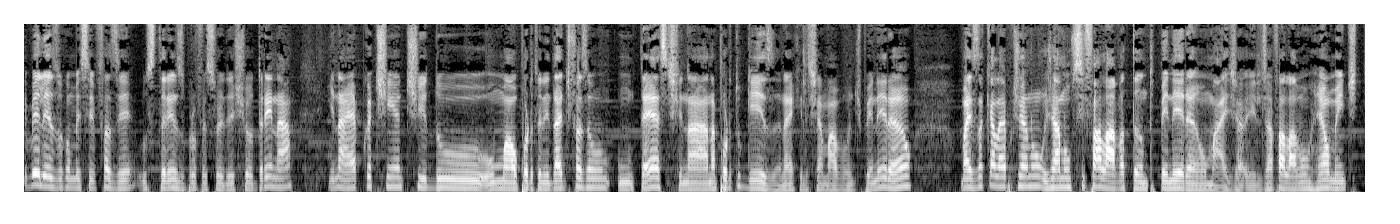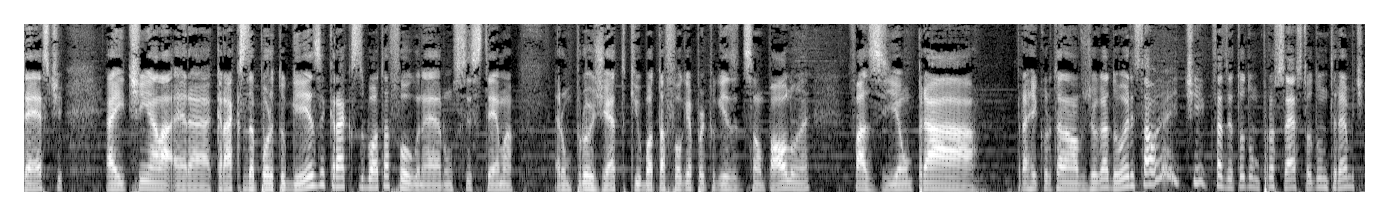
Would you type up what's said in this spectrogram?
E beleza, eu comecei a fazer os treinos, o professor deixou eu treinar. E na época tinha tido uma oportunidade de fazer um, um teste na, na portuguesa, né? Que eles chamavam de peneirão. Mas naquela época já não, já não se falava tanto peneirão mais. Já, eles já falavam realmente teste. Aí tinha lá, era craques da portuguesa e craques do Botafogo, né? Era um sistema, era um projeto que o Botafogo e a portuguesa de São Paulo, né? Faziam pra, para recrutar novos jogadores tal. E tinha que fazer todo um processo, todo um trâmite.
